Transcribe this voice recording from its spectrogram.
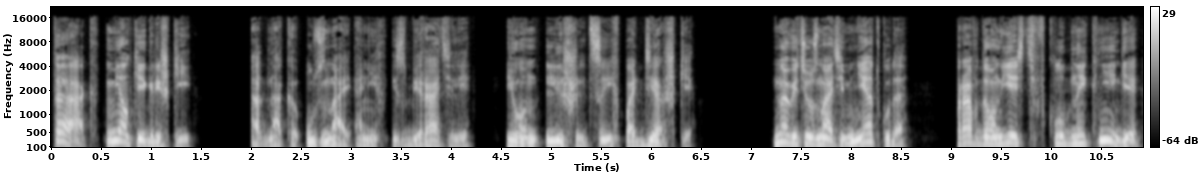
Так, мелкие грешки. Однако узнай о них избиратели, и он лишится их поддержки. Но ведь узнать им неоткуда. Правда, он есть в клубной книге.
